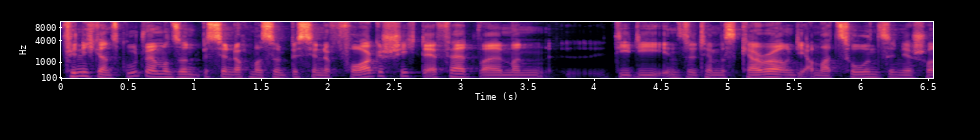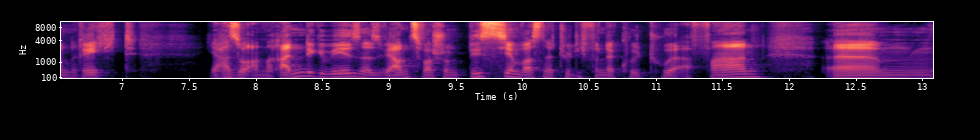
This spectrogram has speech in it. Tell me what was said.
finde ich ganz gut, wenn man so ein bisschen nochmal so ein bisschen eine Vorgeschichte erfährt, weil man die, die Insel Themyscira und die Amazonen sind ja schon recht, ja, so am Rande gewesen. Also wir haben zwar schon ein bisschen was natürlich von der Kultur erfahren. Ähm,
